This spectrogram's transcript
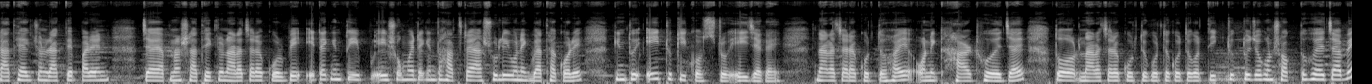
সাথে একজন রাখতে পারেন, যাই আপনার সাথে একটু নাড়াচাড়া করবে। এটা কিন্তু এই সময়টা কিন্তু হাতটা আসলেই অনেক ব্যথা করে, কিন্তু এইটুকুই কষ্ট এই জায়গায় নাড়াচাড়া করতে হয়, অনেক হার্ড হয়ে যায়। তো নাড়াচাড়া করতে করতে করতে করতে একটু একটু যখন শক্ত হয়ে যাবে,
